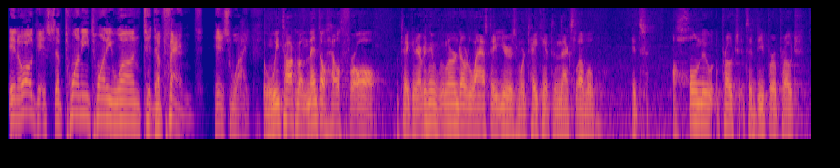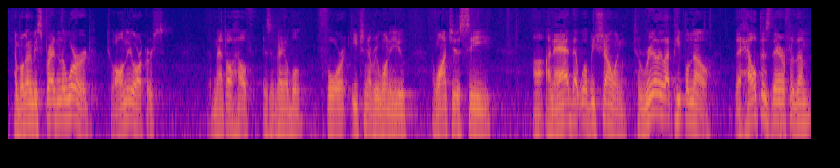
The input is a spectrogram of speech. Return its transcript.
in August of 2021 to defend his wife. When we talk about mental health for all, we're taking everything we've learned over the last eight years and we're taking it to the next level. It's a whole new approach. It's a deeper approach, and we're going to be spreading the word to all New Yorkers that mental health is available for each and every one of you. I want you to see uh, an ad that we'll be showing to really let people know the help is there for them.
